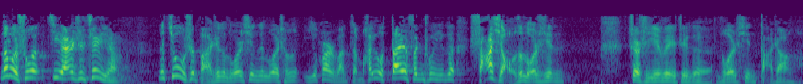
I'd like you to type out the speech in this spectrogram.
那么说，既然是这样，那就是把这个罗士信跟罗成一块儿完，怎么还又单分出一个傻小子罗士信呢？这是因为这个罗士信打仗啊，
